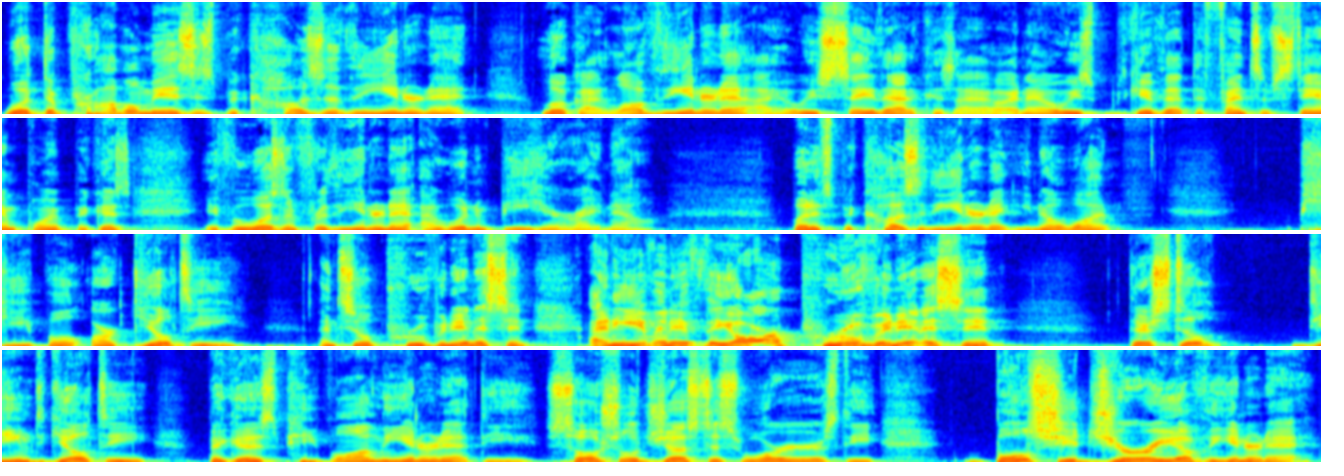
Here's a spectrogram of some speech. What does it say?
What the problem is is because of the internet. Look, I love the internet. I always say that because I and I always give that defensive standpoint because if it wasn't for the internet, I wouldn't be here right now. But it's because of the internet. You know what? People are guilty until proven innocent. And even if they are proven innocent, they're still deemed guilty because people on the internet, the social justice warriors, the bullshit jury of the internet,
